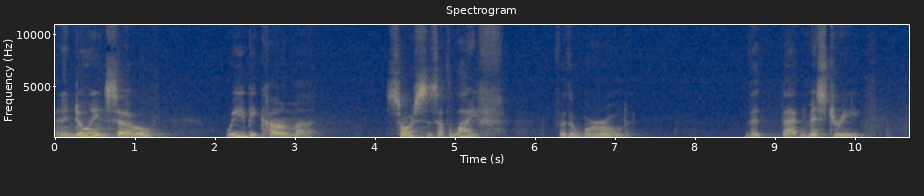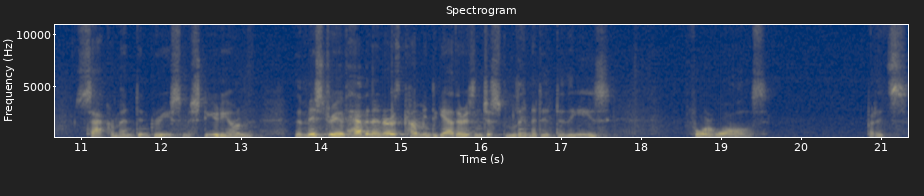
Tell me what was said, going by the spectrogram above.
And in doing so, we become uh, sources of life for the world. That that mystery, sacrament in Greece, mysterion, the mystery of heaven and earth coming together isn't just limited to these four walls, but it's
